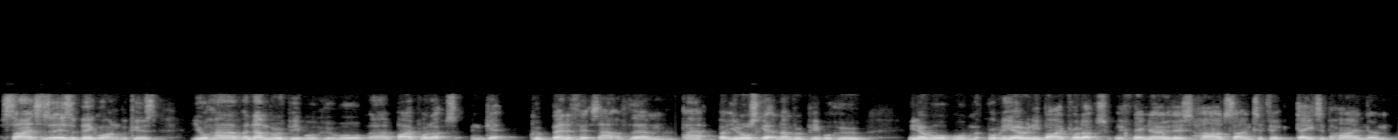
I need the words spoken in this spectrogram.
science is, is, a big one because you'll have a number of people who will uh, buy products and get good benefits out of them, uh, but you'll also get a number of people who, you know, will, will, probably only buy products if they know there's hard scientific data behind them,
